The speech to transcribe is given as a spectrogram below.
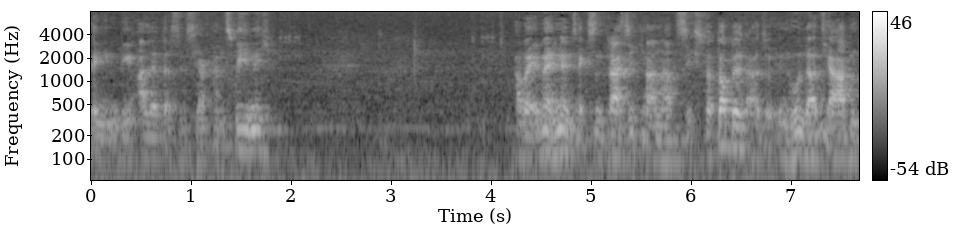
Denken die alle, das ist ja ganz wenig. Aber immerhin in 36 Jahren hat es sich verdoppelt, also in 100 Jahren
